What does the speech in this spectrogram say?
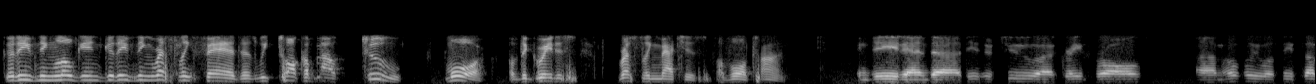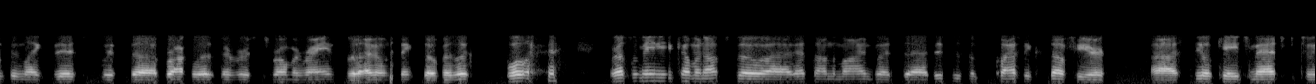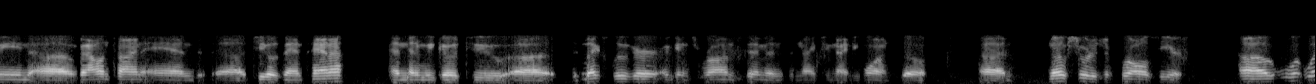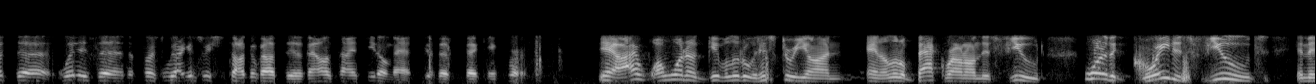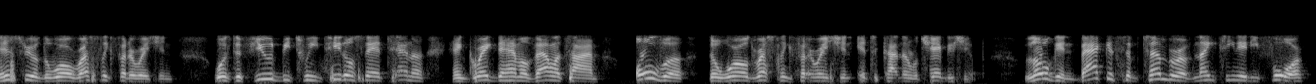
Good evening, Logan. Good evening, wrestling fans, as we talk about two more of the greatest wrestling matches of all time. Indeed, and uh, these are two uh, great brawls. Um, hopefully, we'll see something like this with uh, Brock Lesnar versus Roman Reigns, but I don't think so. But let's, well, WrestleMania coming up, so uh, that's on the mind. But uh, this is some classic stuff here. Uh, steel cage match between uh, Valentine and uh, Tito Santana, and then we go to uh, Lex Luger against Ron Simmons in 1991. So uh, no shortage of brawls here. Uh, what what the what is the the first? I guess we should talk about the Valentine Tito match because that that came first. Yeah, I I want to give a little history on and a little background on this feud. One of the greatest feuds in the history of the World Wrestling Federation was the feud between Tito Santana and Greg the Hammer Valentine over the World Wrestling Federation Intercontinental Championship. Logan, back in September of 1984,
